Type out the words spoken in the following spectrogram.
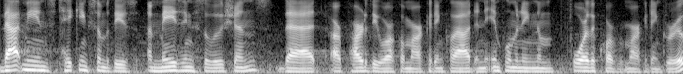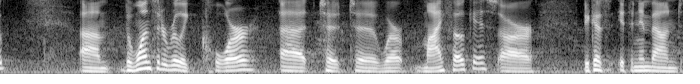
that means taking some of these amazing solutions that are part of the Oracle Marketing Cloud and implementing them for the corporate marketing group. Um, the ones that are really core uh, to, to where my focus are, because it's an inbound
